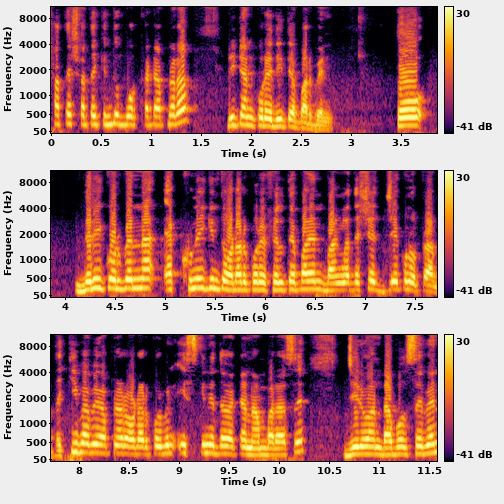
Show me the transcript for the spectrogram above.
সাথে সাথে কিন্তু বোরখাটা আপনারা রিটার্ন করে দিতে পারবেন। তো দেরি করবেন না, এক্ষুনি কিন্তু অর্ডার করে ফেলতে পারেন বাংলাদেশের যে কোনো প্রান্তে। কীভাবে আপনারা অর্ডার করবেন? স্ক্রিনে দেওয়া একটা নাম্বার আছে zero one double seven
